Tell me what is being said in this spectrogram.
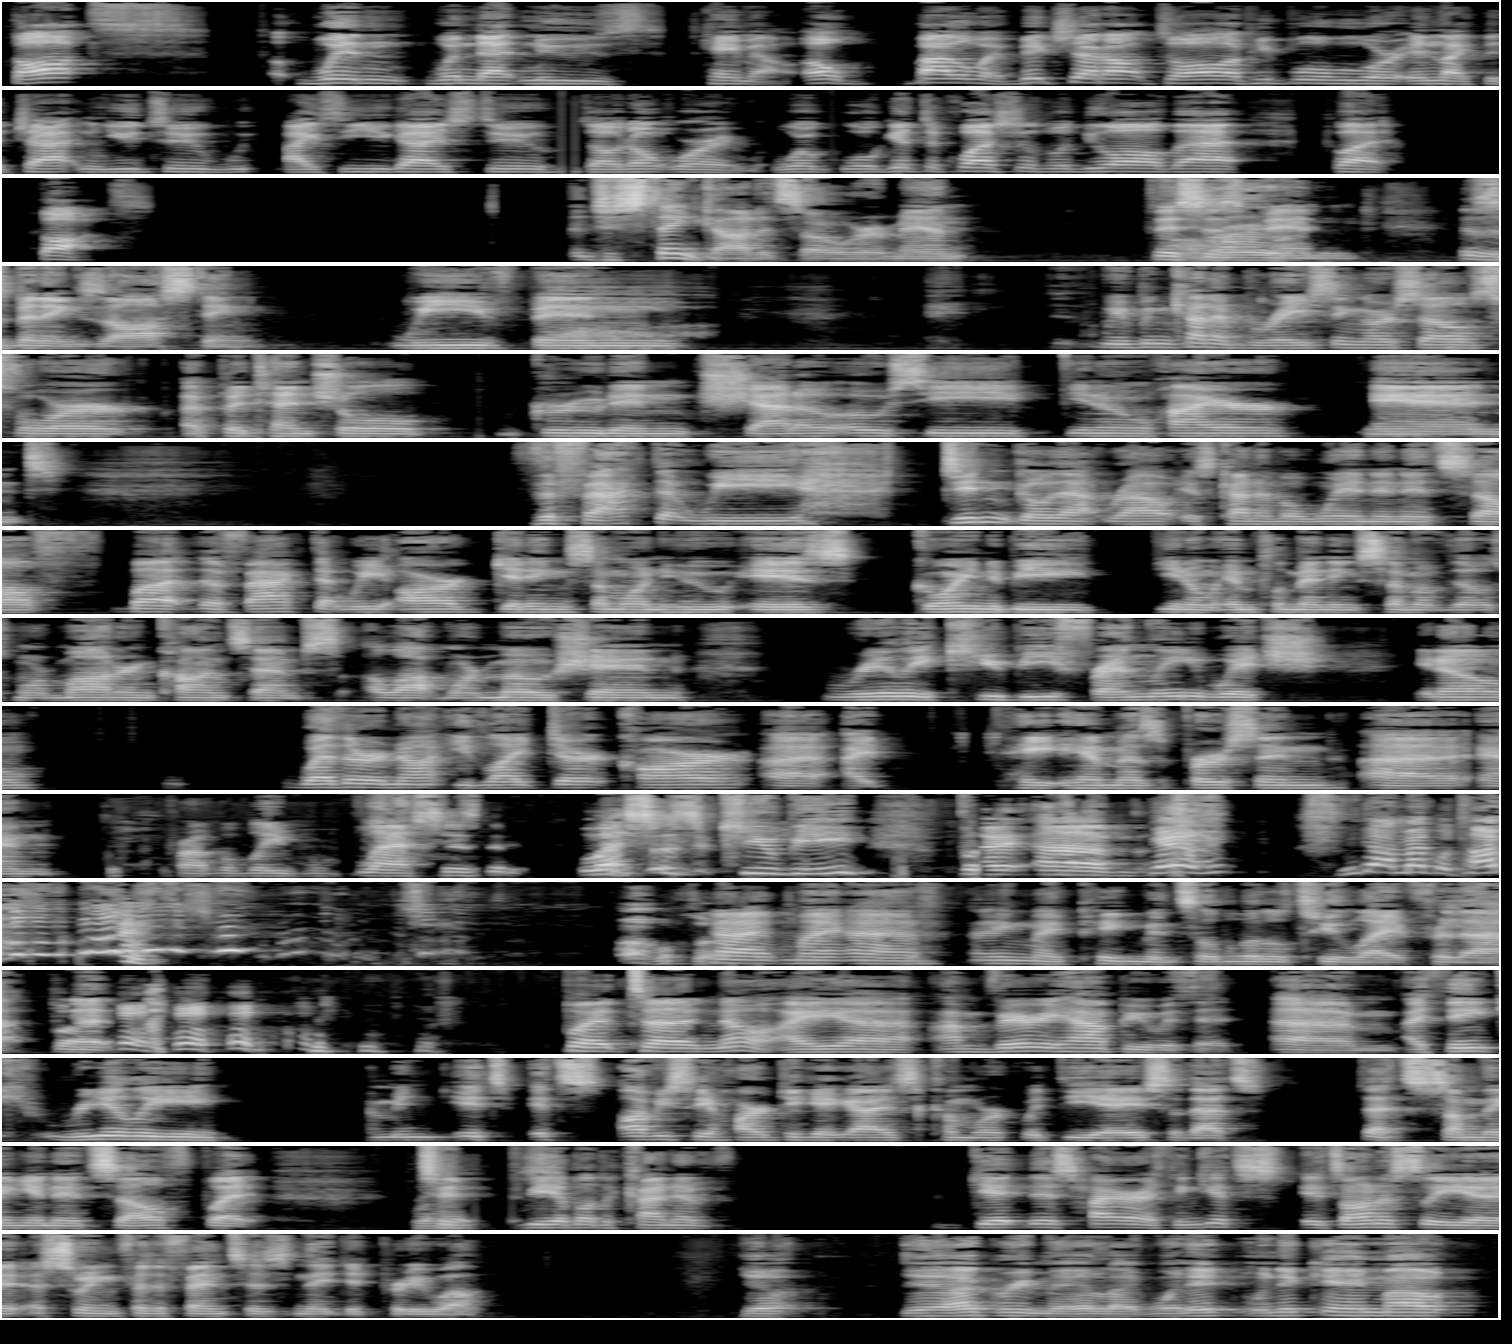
Thoughts uh, when when that news came out? Oh, by the way, big shout out to all our people who are in like the chat and YouTube. I see you guys too, so don't worry. We'll we'll get to questions. We'll do all that. But thoughts? just thank God it's over, man. This has Alright. been this has been exhausting. We've been ah. we've been kind of bracing ourselves for a potential Gruden shadow OC, you know, hire mm-hmm. and the fact that we didn't go that route is kind of a win in itself, but the fact that we are getting someone who is going to be, you know, implementing some of those more modern concepts, a lot more motion, really QB friendly, which, you know, whether or not you like Derek Carr, uh, I hate him as a person, uh, and probably less as a, less as a QB. But um, yeah, we, we got Michael Thomas on the podcast. oh, uh, my uh, I think my pigment's a little too light for that, but but uh, no, I uh, I'm very happy with it. Um, I think really, I mean, it's it's obviously hard to get guys to come work with DA, so that's that's something in itself. But right. to be able to kind of get this higher, I think it's it's honestly a, a swing for the fences, and they did pretty well. Yeah, yeah, I agree, man. Like when it when it came out,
